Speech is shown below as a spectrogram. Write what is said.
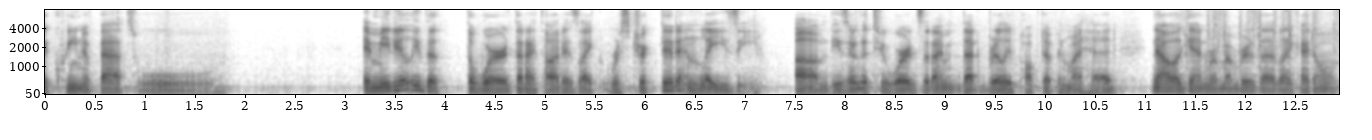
The Queen of Bats. Ooh. Immediately the the word that I thought is like restricted and lazy. Um, these are the two words that I'm that really popped up in my head. Now again, remember that like I don't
